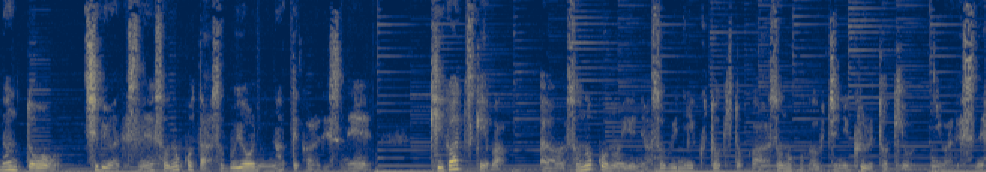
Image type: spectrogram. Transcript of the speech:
なんとチビはですねその子と遊ぶようになってからですね気がつけばあその子の家に遊びに行く時とかその子がうちに来る時にはですね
